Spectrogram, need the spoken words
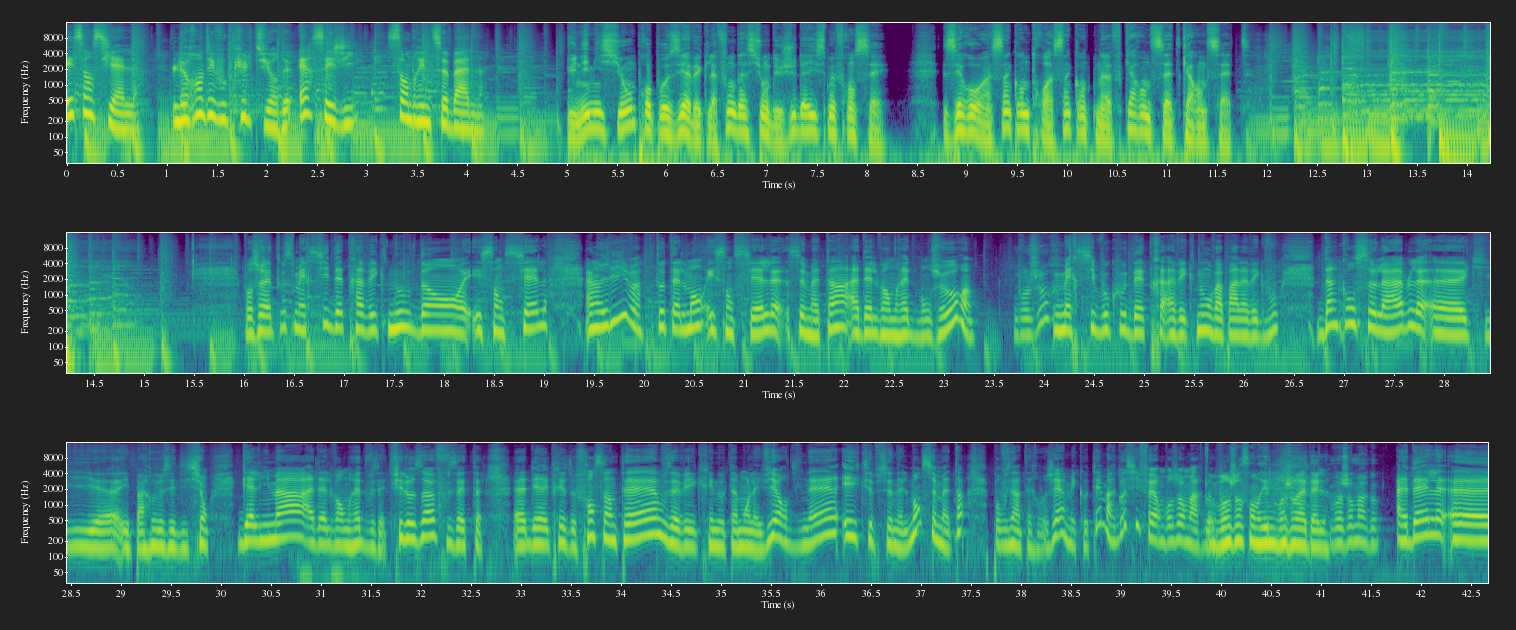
Essentiel, le rendez-vous culture de RCJ, Sandrine Seban. Une émission proposée avec la Fondation du judaïsme français. 01 53 59 47 47. Bonjour à tous, merci d'être avec nous dans Essentiel, un livre totalement essentiel. Ce matin, Adèle Vendrette, bonjour. Bonjour. Merci beaucoup d'être avec nous. On va parler avec vous d'Inconsolable euh, qui euh, est paru aux éditions Gallimard. Adèle Vendrette, vous êtes philosophe, vous êtes euh, directrice de France Inter, vous avez écrit notamment La vie ordinaire et exceptionnellement ce matin pour vous interroger à mes côtés Margot Siffer. Bonjour Margot. Bonjour Sandrine, bonjour Adèle. Bonjour Margot. Adèle,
